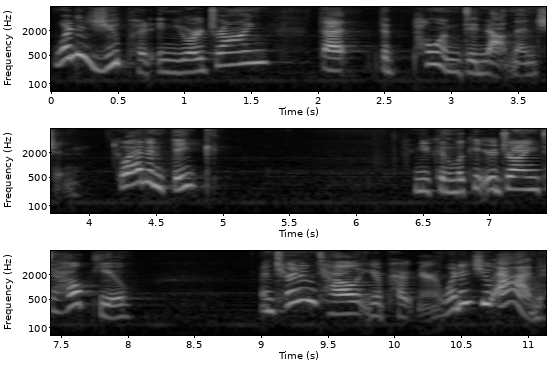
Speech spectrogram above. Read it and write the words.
What did you put in your drawing that the poem did not mention? Go ahead and think. And you can look at your drawing to help you. And turn and tell your partner, what did you add?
